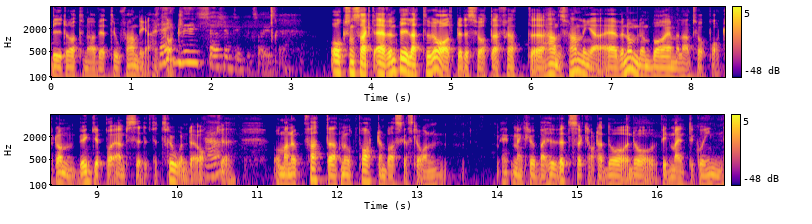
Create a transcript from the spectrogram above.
bidra till några WTO-förhandlingar. Nej, klart. det känns inte riktigt så just Och som sagt, även bilateralt blir det svårt därför att eh, handelsförhandlingar, även om de bara är mellan två parter, de bygger på ömsesidigt förtroende. Och ja. eh, om man uppfattar att motparten bara ska slå en med en klubba i huvudet så klart att då, då vill man inte gå in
